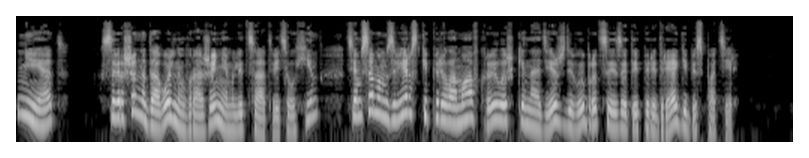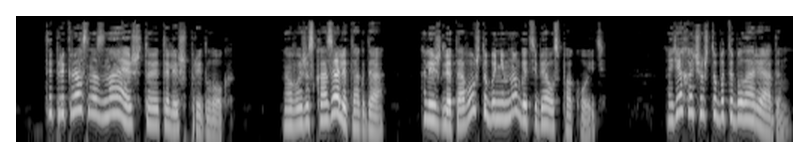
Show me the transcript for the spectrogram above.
«Нет», — совершенно довольным выражением лица ответил Хин, тем самым зверски переломав крылышки надежде выбраться из этой передряги без потерь. «Ты прекрасно знаешь, что это лишь предлог. Но вы же сказали тогда, лишь для того, чтобы немного тебя успокоить. Я хочу, чтобы ты была рядом,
